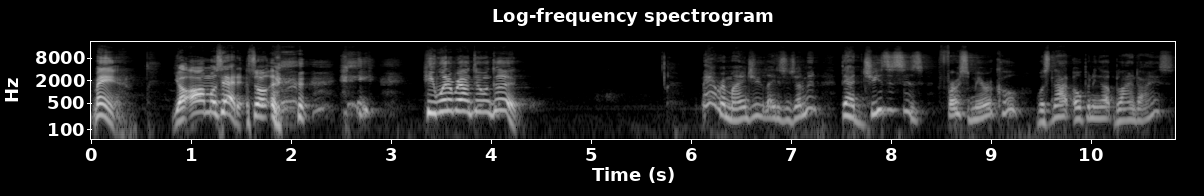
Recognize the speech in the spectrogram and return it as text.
Man, y'all almost had it. So he, he went around doing good. May I remind you, ladies and gentlemen, that Jesus' first miracle was not opening up blind eyes,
